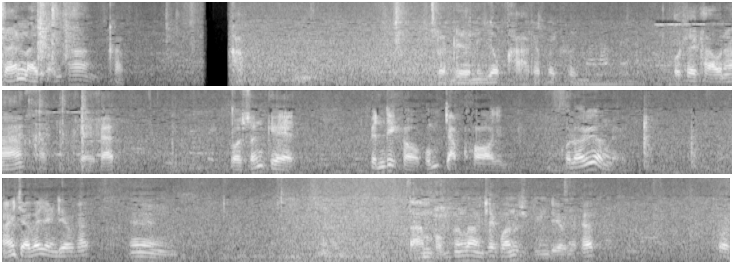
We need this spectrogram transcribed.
แขนไหล่สองข้างครับ ครับส่วนเดินนี่ยกขาแทบไม่ขึ้นโอเคเข่านะครับโอเคครับโปรดสังเกตเป็นที่เข่าผมจับคออยู่คนละเรื่องเลยหายใจไว้อย่างเดียวครับเออตามผมข้างล่างใช้ความรู้สึกอย่างเดียวนะครับโทษ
